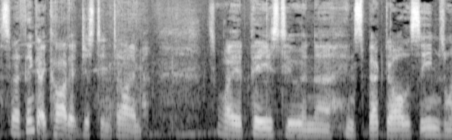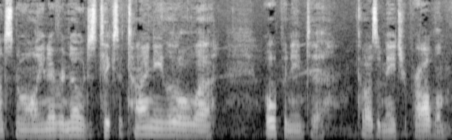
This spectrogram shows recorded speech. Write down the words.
So I think I caught it just in time. That's why it pays to and, uh, inspect all the seams once in a while. You never know. It just takes a tiny little uh, opening to cause a major problem.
